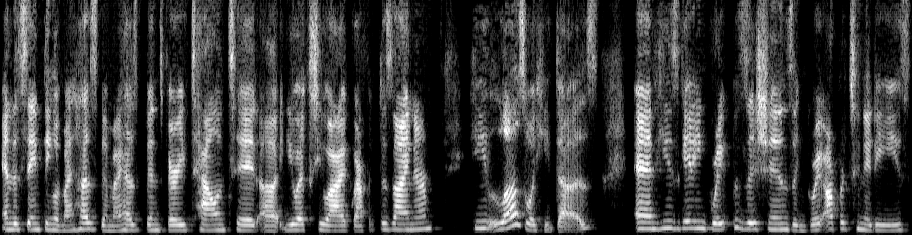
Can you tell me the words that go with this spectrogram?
And the same thing with my husband. My husband's very talented uh, UX UI graphic designer he loves what he does and he's getting great positions and great opportunities.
